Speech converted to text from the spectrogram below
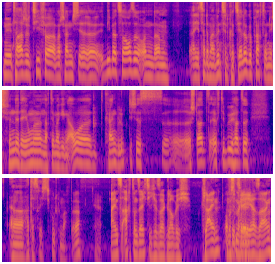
eine Etage tiefer, wahrscheinlich äh, lieber zu Hause. Und ähm, jetzt hat er mal Vincent Coziello gebracht und ich finde, der Junge, nachdem er gegen Aue kein glückliches äh, Startelfdebüt hatte, äh, hat das richtig gut gemacht, oder? Ja. 1,68 ist er, glaube ich, klein, Offiziell. muss man ja eher sagen.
